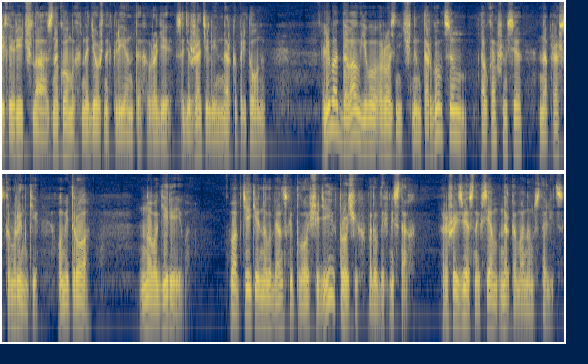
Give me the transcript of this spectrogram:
если речь шла о знакомых надежных клиентах вроде содержателей наркопритонов, либо отдавал его розничным торговцам, толкавшимся на пражском рынке у метро Новогиреево, в аптеке на Лубянской площади и в прочих подобных местах, хорошо известных всем наркоманам столицы.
